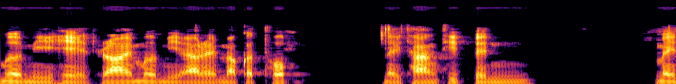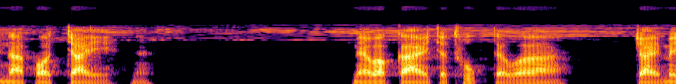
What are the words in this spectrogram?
เมื่อมีเหตุร้ายเมื่อมีอะไรมากระทบ ในทางที่เป็นไม่น่าพอใจนะแม้ว่ากายจะทุกข์แต่ว่าใจไม่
